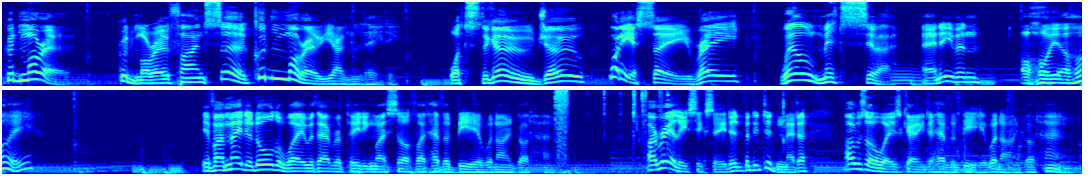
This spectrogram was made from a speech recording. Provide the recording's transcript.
Good morrow. Good morrow, fine sir. Good morrow, young lady. What's the go, Joe? What do you say, Ray? Well met, sir. And even ahoy, ahoy. If I made it all the way without repeating myself, I'd have a beer when I got home. I rarely succeeded, but it didn't matter. I was always going to have a beer when I got home.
